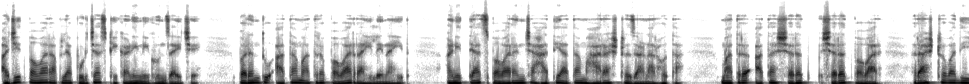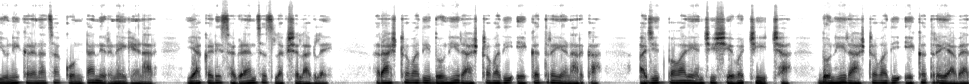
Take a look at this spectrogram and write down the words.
अजित पवार आपल्या पुढच्याच ठिकाणी निघून जायचे. परंतु आता मात्र पवार राहिले नाहीत. आणि त्याच पवारांच्या हाती आता महाराष्ट्र जाणार होता. मात्र आता शरद शरद पवार राष्ट्रवादी युनिकरणाचा कोणता निर्णय घेणार याकडे सगळ्यांचंच लक्ष लागलंय. राष्ट्रवादी दोन्ही राष्ट्रवादी एकत्र येणार का? अजित पवार यांची शेवटची इच्छा. दोन्ही राष्ट्रवादी एकत्र याव्यात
